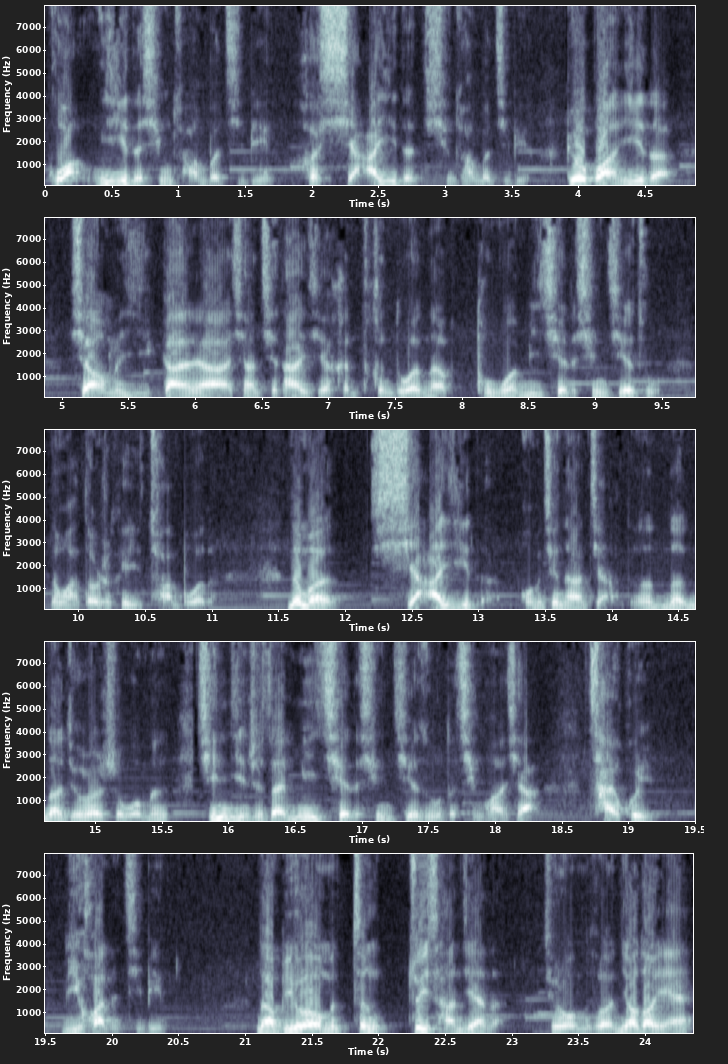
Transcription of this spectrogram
广义的性传播疾病和狭义的性传播疾病。比如广义的，像我们乙肝呀，像其他一些很很多呢，通过密切的性接触，那么都是可以传播的。那么狭义的。我们经常讲的，那那就说是我们仅仅是在密切的性接触的情况下才会罹患的疾病。那比如说我们正最常见的就是我们说尿道炎。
